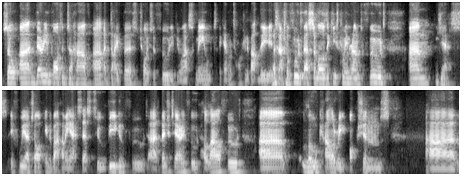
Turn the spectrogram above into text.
So, uh, very important to have uh, a diverse choice of food, if you ask me. Again, we're talking about the International Food Festivals. It keeps coming around to food. Um, yes, if we are talking about having access to vegan food, uh, vegetarian food, halal food, uh, low calorie options, uh,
